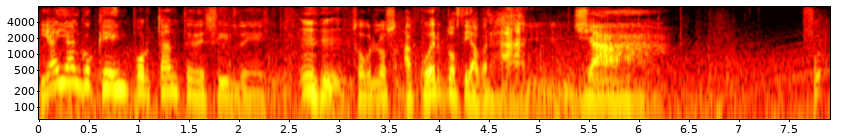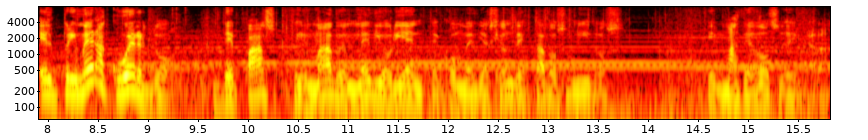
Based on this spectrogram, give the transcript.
Y hay algo que es importante decir de esto, sobre los acuerdos de Abraham. Ya. Fue el primer acuerdo de paz firmado en Medio Oriente con mediación de Estados Unidos en más de dos décadas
